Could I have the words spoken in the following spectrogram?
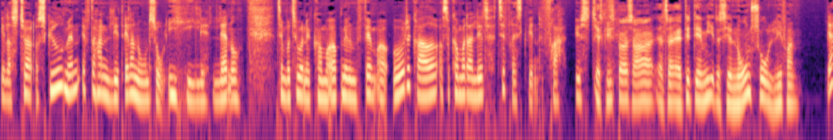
ellers tørt og skyde, men efterhånden lidt eller nogen sol i hele landet. Temperaturerne kommer op mellem 5 og 8 grader, og så kommer der lidt til frisk vind fra øst. Jeg skal lige spørge Sara, altså er det DMI, der siger nogen sol lige frem? Ja,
